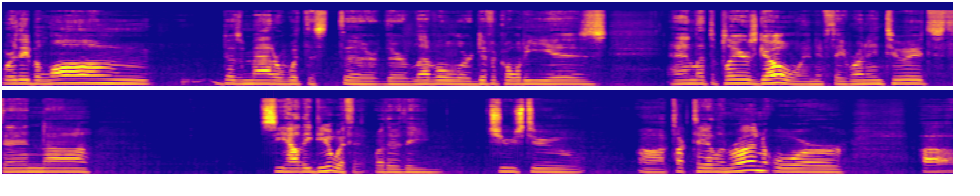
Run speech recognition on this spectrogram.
where they belong. Doesn't matter what the, the, their level or difficulty is, and let the players go. And if they run into it, then uh, see how they deal with it, whether they choose to uh, tuck tail and run or uh,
